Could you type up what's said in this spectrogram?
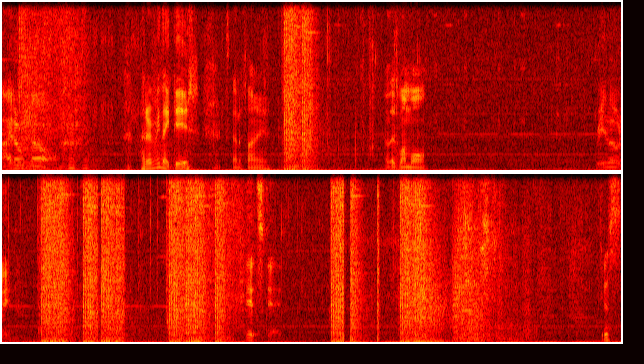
I don't know. I don't think they did. It's kind of funny. Oh, there's one more. Reloading. It's dead. This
